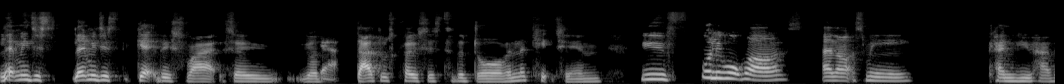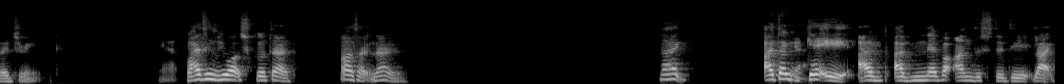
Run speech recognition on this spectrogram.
let me just let me just get this right. So your yeah. dad was closest to the door in the kitchen. You fully walk past and asked me, "Can you have a drink?" Yeah. Why didn't you ask your dad? I don't know. Like, I don't yeah. get it. I've I've never understood it. Like,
